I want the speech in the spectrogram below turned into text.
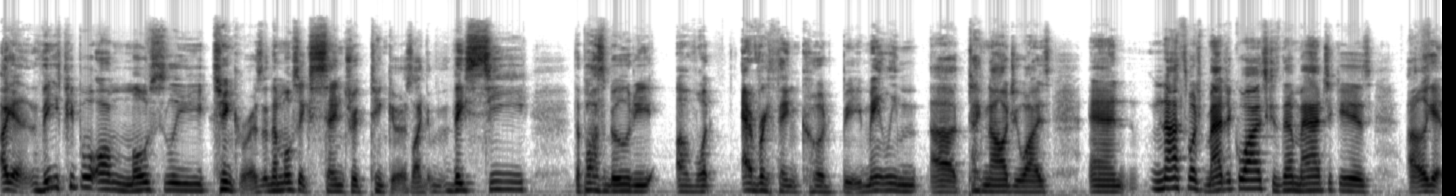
Again, these people are mostly tinkerers, and the most eccentric tinkerers. Like they see the possibility of what everything could be, mainly uh, technology wise, and not so much magic wise, because their magic is uh, again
